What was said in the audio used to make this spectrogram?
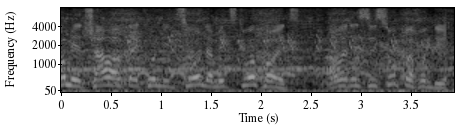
Komm, jetzt schau auf deine Kondition, damit's durchholst. Aber das ist super von dir.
